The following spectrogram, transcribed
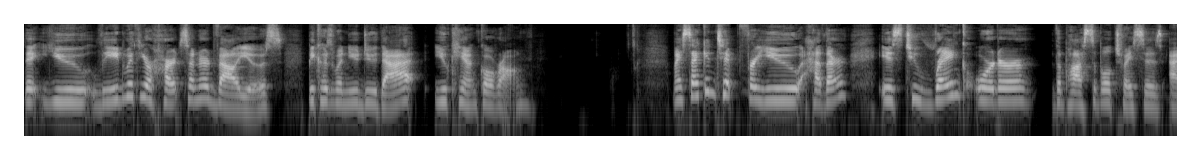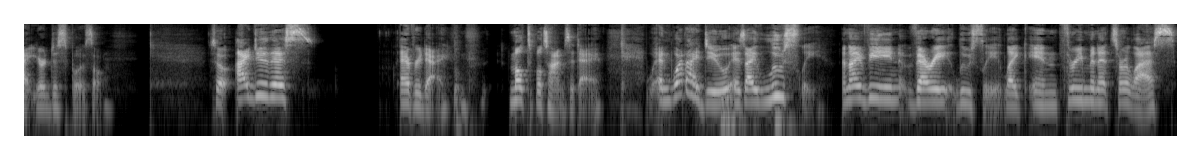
that you lead with your heart centered values because when you do that, you can't go wrong. My second tip for you, Heather, is to rank order the possible choices at your disposal. So I do this every day, multiple times a day. And what I do is I loosely, and I mean very loosely, like in three minutes or less,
